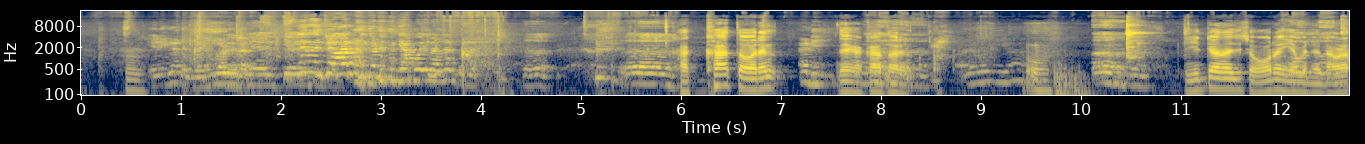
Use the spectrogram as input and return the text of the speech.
അതെ, മുരിങ്ങയ്ക്ക് അമ്മ അച്ച- ഇട്ട് കളിയാക്കിക്കൊണ്ടിരിക്കുവാ. നിനക്ക് നിങ്ങൾക്കൊക്കെ തിന്നാൻ പറ്റുമോ അതെ നിങ്ങൾക്ക് പറ്റുമോ ഇല്ല എനിക്ക് പാടില്ല ചോറ് കുടിച്ചോണ്ടിരിക്കാൻ പോയി വെള്ളം എടുത്തിട്ട് കക്ക തോരൻ ദേ കക്ക തോരൻ ഉം. തീറ്റ വന്നു ചോറ് കഴിക്കാൻ പറ്റില്ല. അവിടെ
